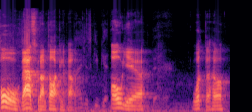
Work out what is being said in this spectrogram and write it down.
Oh, that's what I'm talking about. Oh yeah. What the hell?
